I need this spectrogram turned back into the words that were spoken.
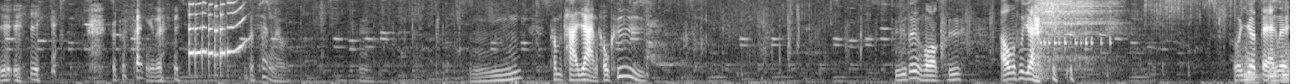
เงี้ยเงี้ยก็จะสั่งเลยจะสั่งแล้วทำทายานเขาคือ ถือเต้งหอกถือ เอามาสุดใหญ่โอ้ยเยี่ยวแตกเลย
